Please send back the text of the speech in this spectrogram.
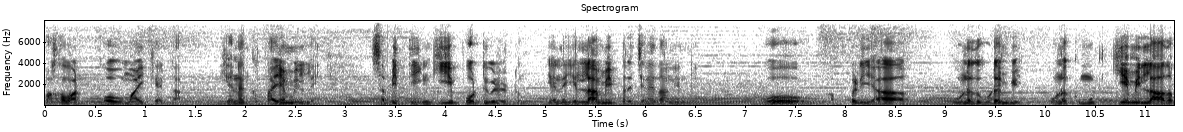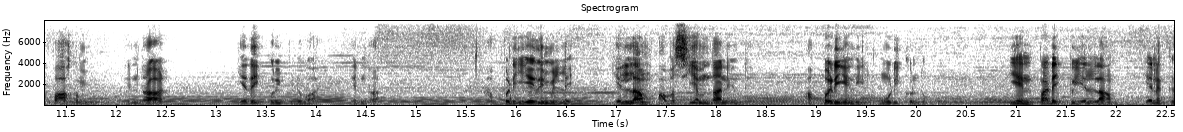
பகவான் கோபமாய் கேட்டார். எனக்கு பயம் இல்லை சபித்து இங்கேயே போட்டு விடட்டும். என எல்லாமே பிரச்சனை தான் என்றேன். ஓ அப்படியா? உனது உடம்பில் உனக்கு முக்கியமில்லாத பாகம் என்றால் எதை குறிப்பிடுவாய்? என்றார். அப்படி ஏதுமில்லை. எல்லாம் அவசியம்தான் என்றேன். அப்படி எனில் மூடிக்கொண்டு போ. என் படைப்பு எல்லாம் எனக்கு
